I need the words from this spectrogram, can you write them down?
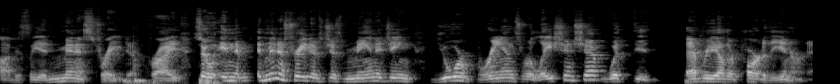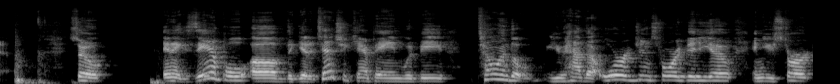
obviously administrative, right? So in administrative is just managing your brand's relationship with the every other part of the internet. So an example of the get attention campaign would be telling the you have that origin story video and you start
